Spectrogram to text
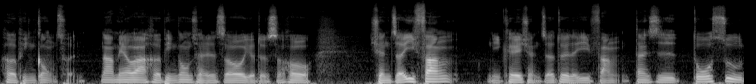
和平共存，那没有办法和平共存的时候，有的时候选择一方，你可以选择对的一方，但是多数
